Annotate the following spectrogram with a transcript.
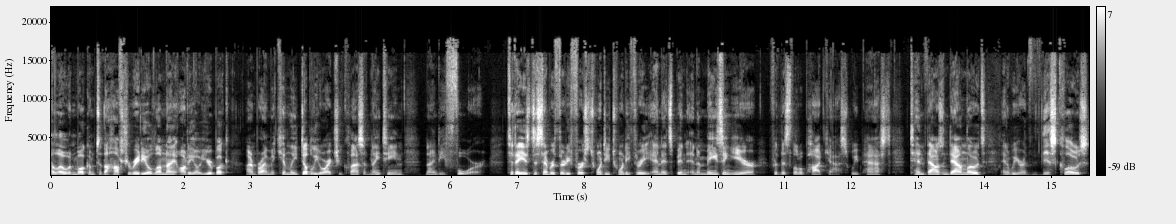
Hello and welcome to the Hofstra Radio Alumni Audio Yearbook. I'm Brian McKinley, WRHU class of 1994. Today is December 31st, 2023, and it's been an amazing year for this little podcast. We passed 10,000 downloads, and we are this close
